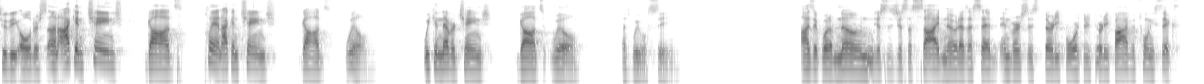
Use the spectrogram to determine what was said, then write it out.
to the older son, I can change God's plan. I can change God's will. We can never change God's will, as we will see. Isaac would have known, just as just a side note, as I said in verses 34 through 35 of 26,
